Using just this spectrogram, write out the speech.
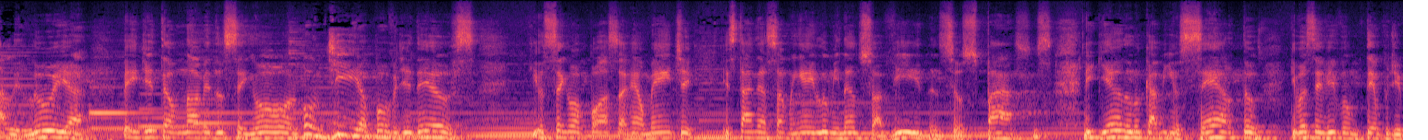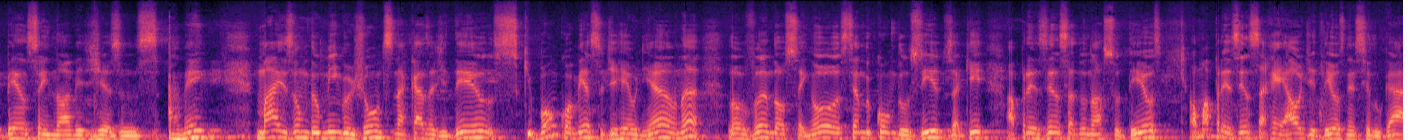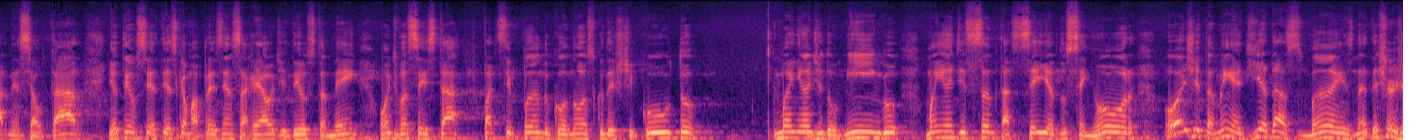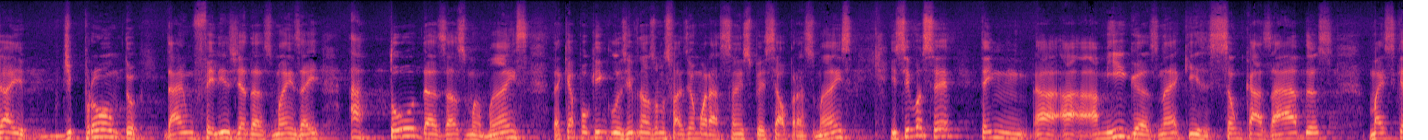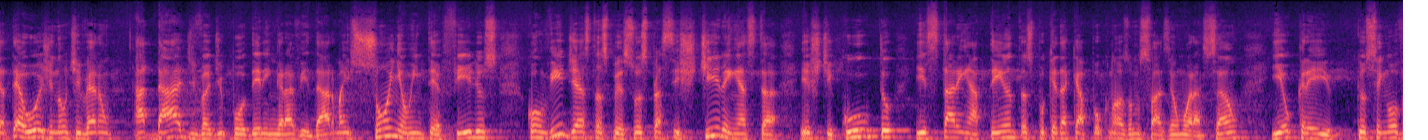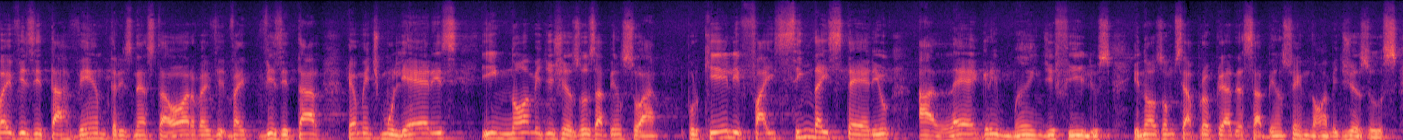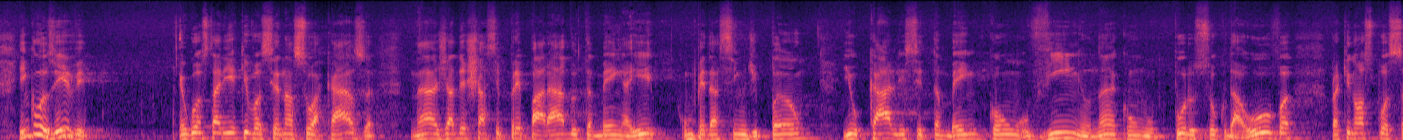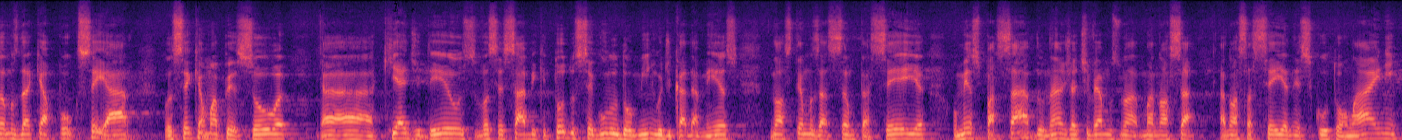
Aleluia. Bendito é o nome do Senhor. Bom dia, povo de Deus. Que o Senhor possa realmente estar nessa manhã iluminando sua vida, seus passos, lhe guiando no caminho certo. Que você viva um tempo de bênção em nome de Jesus. Amém? Mais um domingo juntos na casa de Deus. Que bom começo de reunião, né? Louvando ao Senhor, sendo conduzidos aqui à presença do nosso Deus. Há uma presença real de Deus nesse lugar, nesse altar. Eu tenho certeza que é uma presença real de Deus também, onde você está participando conosco deste culto manhã de domingo, manhã de Santa Ceia do Senhor. Hoje também é dia das mães, né? Deixa eu já ir de pronto dar um feliz dia das mães aí a todas as mamães. Daqui a pouco, inclusive, nós vamos fazer uma oração especial para as mães. E se você tem a, a, amigas né, que são casadas, mas que até hoje não tiveram a dádiva de poder engravidar, mas sonham em ter filhos, convide estas pessoas para assistirem esta, este culto e estarem atentas, porque daqui a pouco nós vamos fazer uma oração. E eu creio que o Senhor vai visitar ventres nesta hora, vai, vai visitar realmente mulheres e, em nome de Jesus, abençoar, porque ele faz sim da estéreo alegre mãe de filhos. E nós vamos se apropriar dessa bênção em nome de Jesus. Inclusive, eu gostaria que você na sua casa né, já deixasse preparado também aí um pedacinho de pão e o cálice também com o vinho, né, com o puro suco da uva, para que nós possamos daqui a pouco cear. Você que é uma pessoa ah, que é de Deus. Você sabe que todo segundo domingo de cada mês nós temos a Santa Ceia. O mês passado né, já tivemos uma, uma nossa, a nossa ceia nesse culto online.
